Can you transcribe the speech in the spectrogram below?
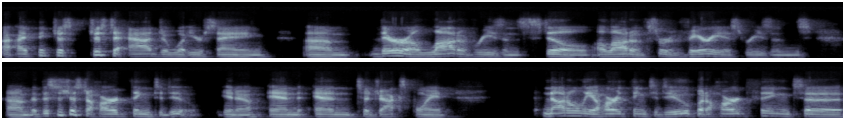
i think just just to add to what you're saying um, there are a lot of reasons still a lot of sort of various reasons um, that this is just a hard thing to do you know? And and to jack's point not only a hard thing to do, but a hard thing to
